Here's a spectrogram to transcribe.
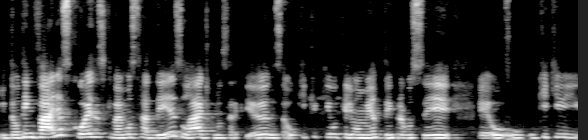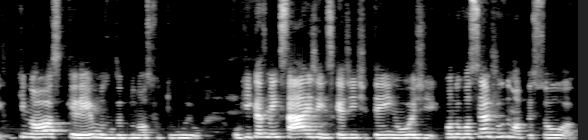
Então tem várias coisas que vai mostrar desde lá de quando você era criança, o que, que aquilo, aquele momento tem para você, é, o, o, o, que, que, que nós queremos do, do, nosso futuro, o que, que as mensagens que a gente tem hoje, quando você ajuda uma pessoa,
